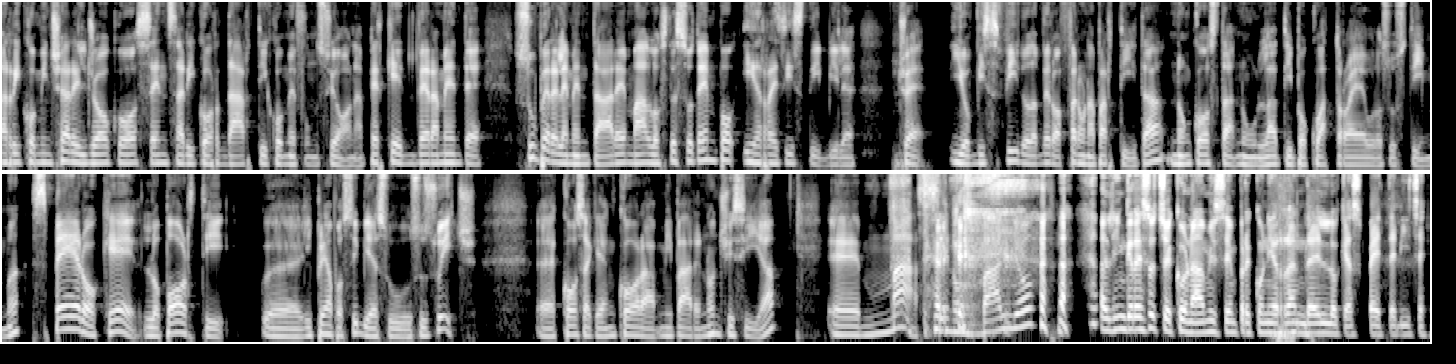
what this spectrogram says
ricominciare il gioco senza ricordarti come funziona, perché è veramente super elementare, ma allo stesso tempo irresistibile. Cioè, io vi sfido davvero a fare una partita, non costa nulla, tipo 4 euro su Steam. Spero che lo porti eh, il prima possibile su, su Switch, eh, cosa che ancora mi pare non ci sia. Eh, ma se non sbaglio, all'ingresso c'è Konami sempre con il randello che aspetta e dice:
